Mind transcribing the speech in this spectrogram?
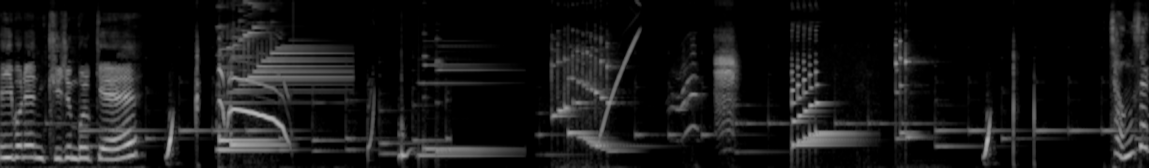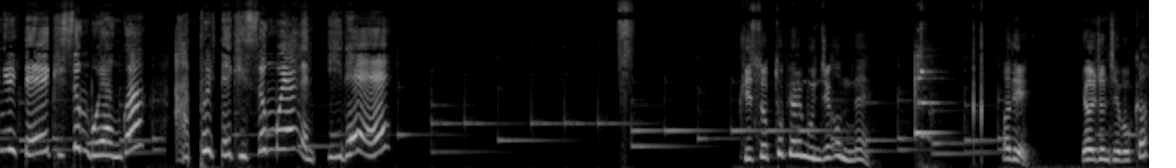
이번엔 귀 좀 볼게. 정상일 때 귓속 모양과 아플 때 귓속 모양은 이래. 귀 속도 별 문제가 없네. 어디, 열 좀 재볼까?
